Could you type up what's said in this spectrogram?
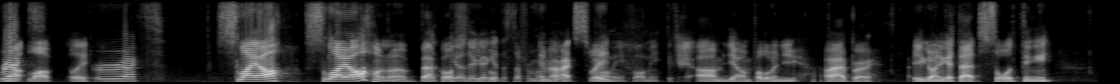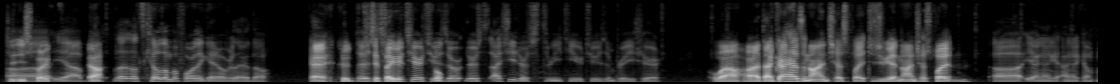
wrecked. not lava. Really. Wrecked. Slayer, Slayer. Hold on, back off. Yeah, they're gonna get the stuff from over Him, alright, sweet. Follow me. Follow me. Okay, um, yeah, I'm following you. All right, bro. Are you going to get that sword thingy that you Uh, spoke? yeah, but let, us kill them before they get over there, though. Okay, good. There's If two get- tier twos. Or, there's actually there's three tier twos. I'm pretty sure. Oh, wow. All right, that guy has an iron chest plate. Did you get an iron chest plate? Uh, yeah, I'm gonna, I'm gonna come.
